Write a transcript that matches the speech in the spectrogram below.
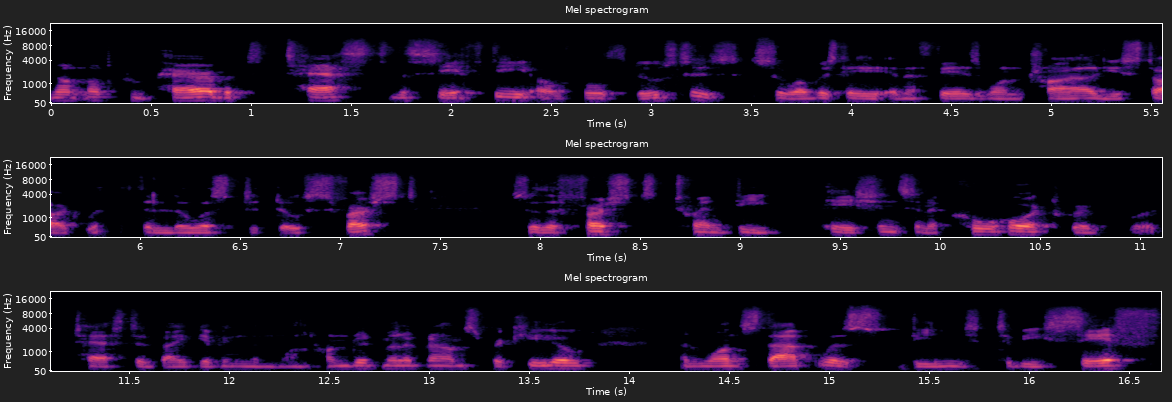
not, not compare, but to test the safety of both doses. So obviously, in a phase one trial, you start with the lowest dose first. So the first 20 patients in a cohort were, were tested by giving them 100 milligrams per kilo. And once that was deemed to be safe,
